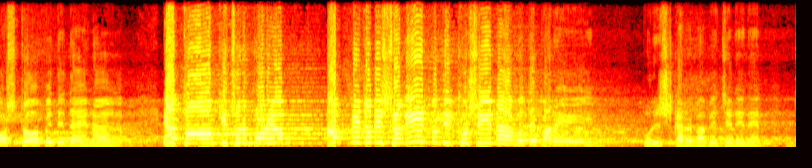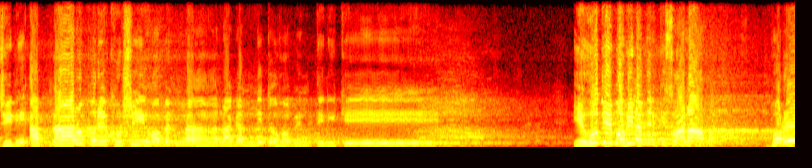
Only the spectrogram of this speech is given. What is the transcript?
কষ্ট পেতে দেয় না। এত কিছুর পরেও যদি স্বামীর প্রতি খুশি না হতে পারেন, পরিষ্কারভাবে জেনে নেন, যিনি আপনার উপরে খুশি হবেন না, রাগান্বিত হবেন তিনি কে? ইহুদি মহিলাদের কিছু আলামত। ঘরে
